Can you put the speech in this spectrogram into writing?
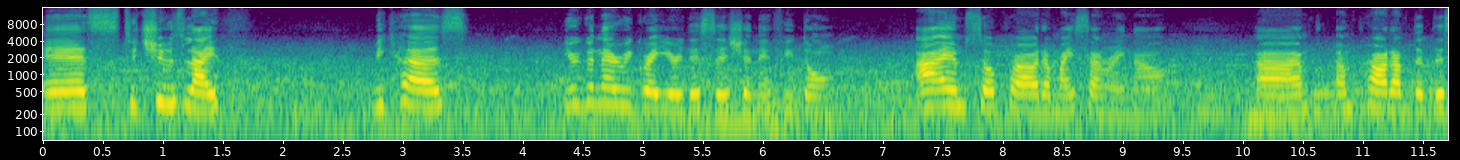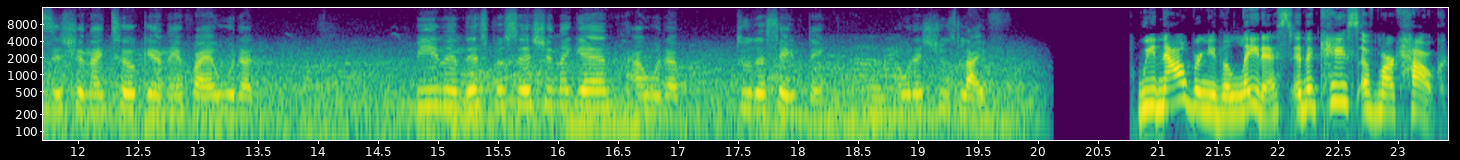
is to choose life because you're gonna regret your decision if you don't. I am so proud of my son right now. Uh, I'm, I'm proud of the decision I took, and if I would have been in this position again, I would have do the same thing. I would have choose life. We now bring you the latest in the case of Mark Houck,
